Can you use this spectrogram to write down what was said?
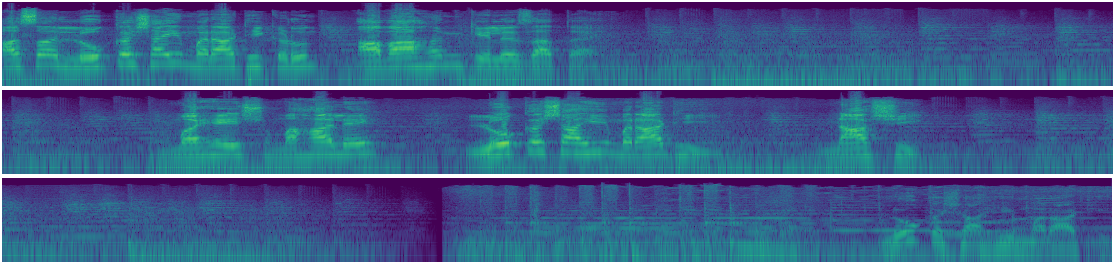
असं लोकशाही मराठीकडून आवाहन केलं जात आहे महेश महाले लोकशाही मराठी नाशिक. लोकशाही मराठी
